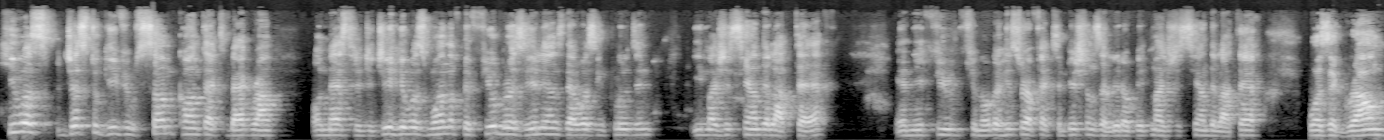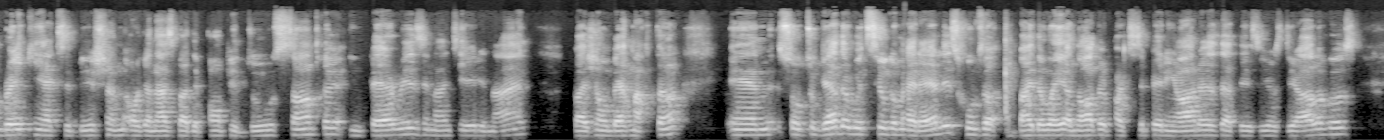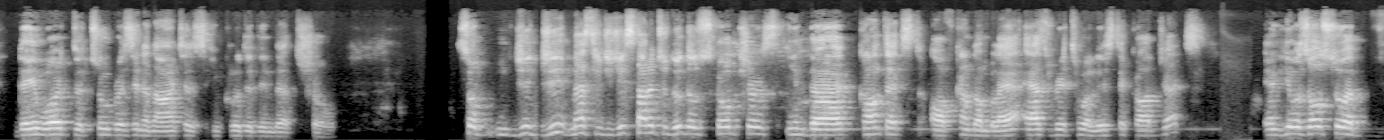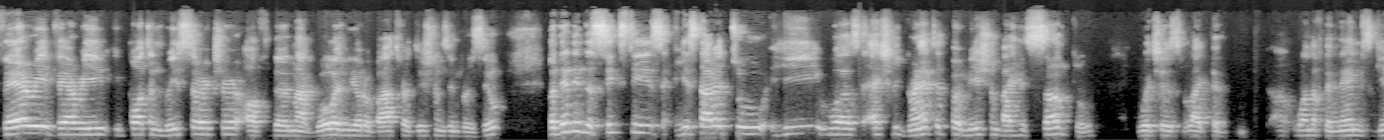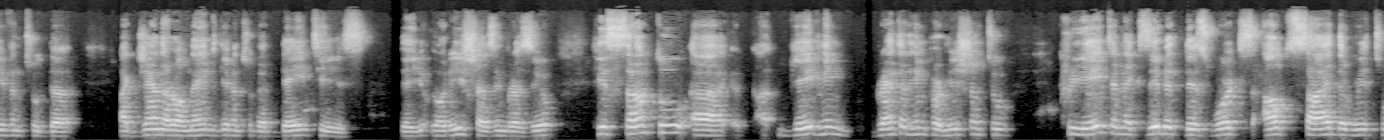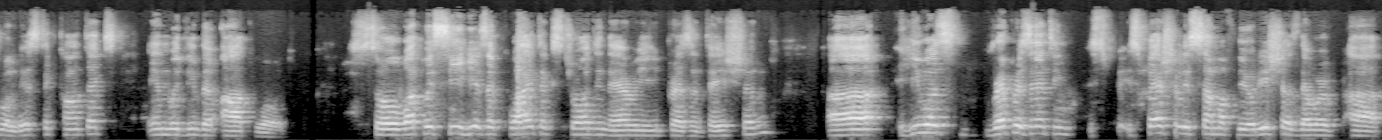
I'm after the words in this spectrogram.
he was, just to give you some context background on Mestre Didi, he was one of the few Brazilians that was included in Magicien de la Terre. And if you, if you know the history of exhibitions a little bit, Magicien de la Terre was a groundbreaking exhibition organized by the Pompidou Centre in Paris in 1989 by Jean-Hubert Martin. And so together with Cildo Meireles, who's, a, by the way, another participating artist at this year's Diálogos, they were the two Brazilian artists included in that show. So Didi, Master Didi started to do those sculptures in the context of candomblé as ritualistic objects. And he was also a very, very important researcher of the Nagô and Yoruba traditions in Brazil. But then in the 60s, he started to, he was actually granted permission by his santo, which is like the, uh, one of the names given to the, like general names given to the deities, the orishas in Brazil. His santo uh, uh, gave him, granted him permission to create and exhibit these works outside the ritualistic context and within the art world. So what we see here is a quite extraordinary presentation. Uh, he was representing especially some of the orishas that were uh,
